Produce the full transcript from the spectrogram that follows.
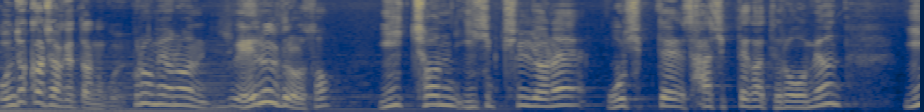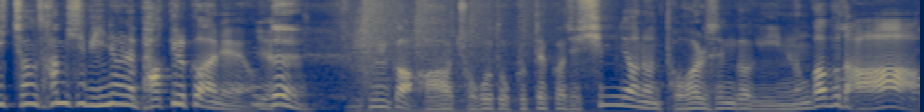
언제까지 하겠다는 거예요? 그러면은 예를 들어서 2027년에 50대, 40대가 들어오면 2032년에 바뀔 거 아니에요. 네. 그러니까 아 적어도 그때까지 10년은 더 할 생각이 있는가 보다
